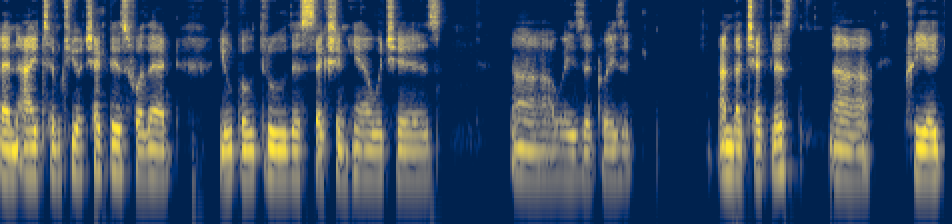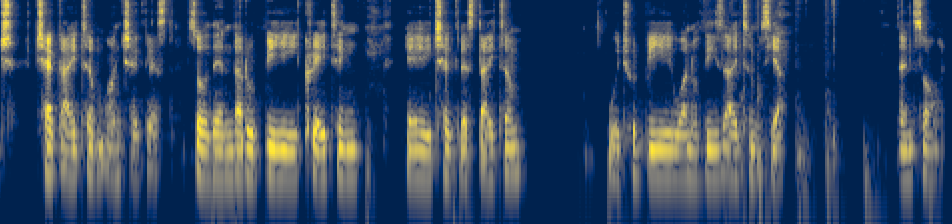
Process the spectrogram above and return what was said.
an item to your checklist for that, you'll go through this section here, which is, where is it, where is it? Under checklist, uh, create check item on checklist. So then that would be creating a checklist item, which would be one of these items here, and so on.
